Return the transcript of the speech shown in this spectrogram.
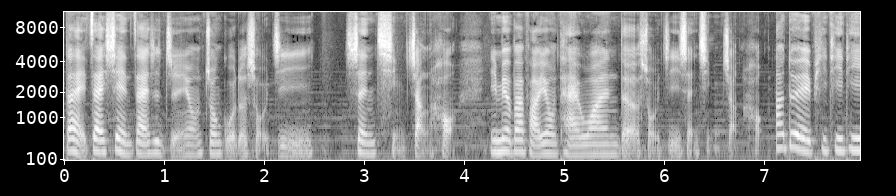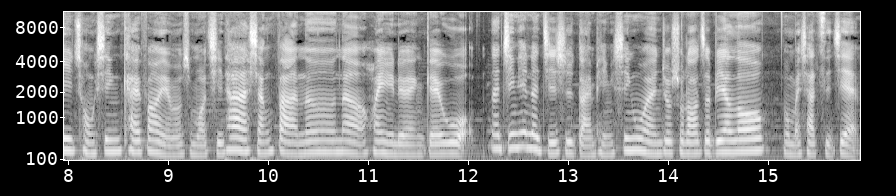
但在现在是只能用中国的手机申请账号，也没有办法用台湾的手机申请账号。那对 PTT 重新开放有没有什么其他的想法呢？那欢迎留言给我。那今天的即时短评新闻就说到这边喽，我们下次见，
